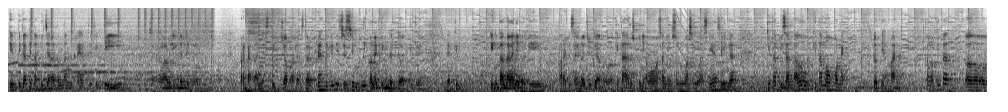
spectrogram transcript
ketika kita bicara tentang creativity saya selalu ingat dengan perkataannya Steve Jobs adalah creativity is just simply connecting the dot gitu ya. Dan kita, ini tantangannya bagi para desainer juga bahwa kita harus punya wawasan yang seluas-luasnya sehingga kita bisa tahu kita mau connect dot yang mana. Kalau kita uh,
